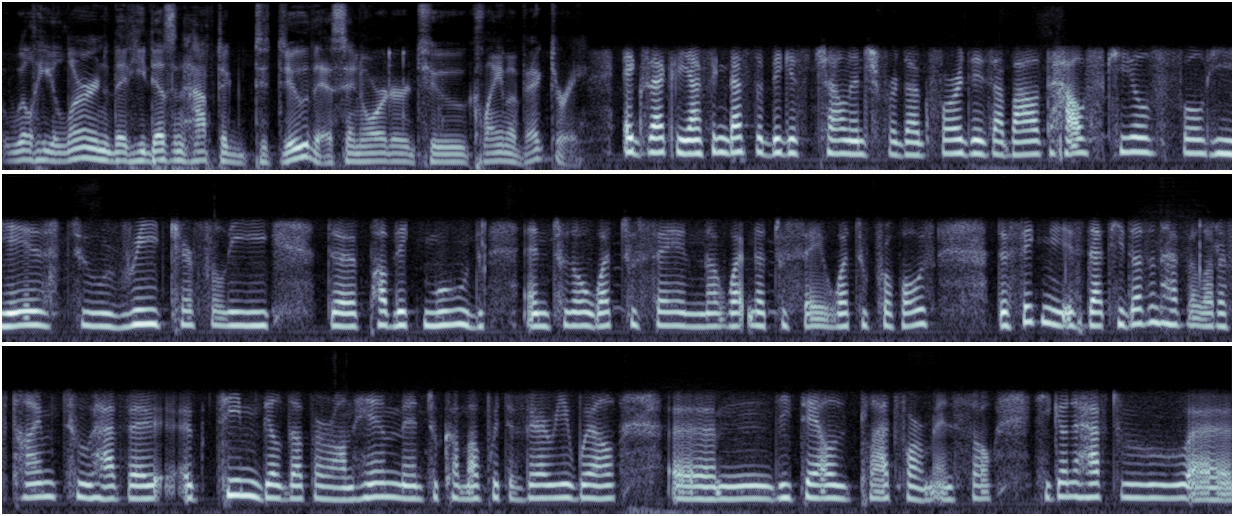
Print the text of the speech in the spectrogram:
will he learn that he doesn't have to, to do this in order to claim a victory? Exactly. I think that's the biggest challenge for Doug Ford is about how skillful he is to read carefully the public mood and to know what to say and not what not to say, what to propose. The thing is that he doesn't have a lot of time to have a, a team build up around him and to come up with a very well um, detailed platform. And so he's going to have to uh,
